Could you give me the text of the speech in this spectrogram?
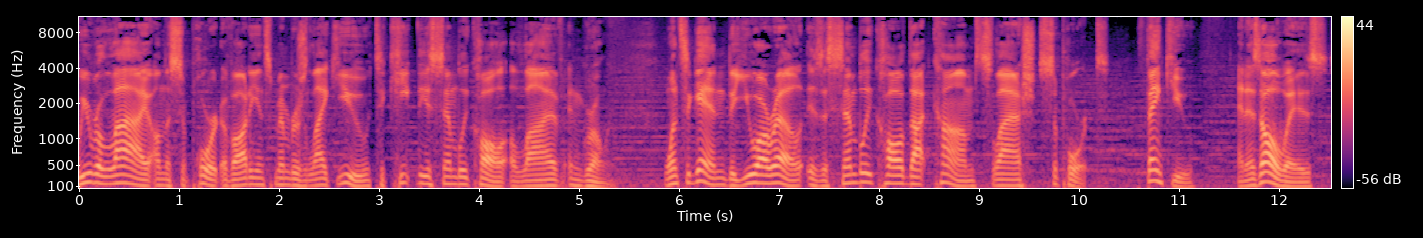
We rely on the support of audience members like you to keep the assembly call alive and growing. Once again, the URL is assemblycall.com slash support. Thank you, and as always,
